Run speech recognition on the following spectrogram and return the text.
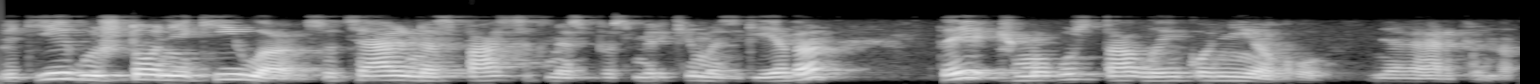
bet jeigu iš to nekyla socialinės pasiekmes, pasmerkimas gėda, tai žmogus tą laiko nieko nevertina.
